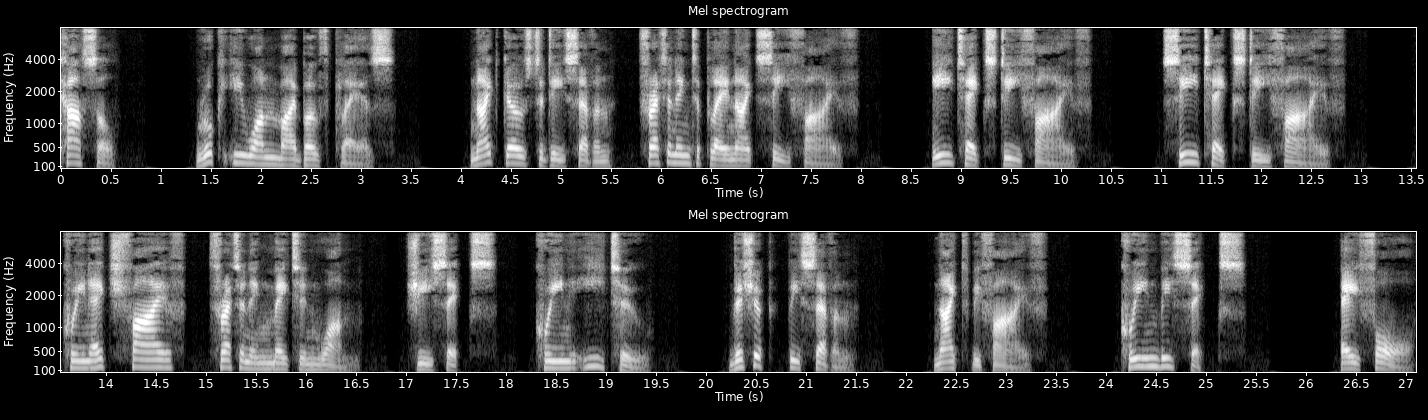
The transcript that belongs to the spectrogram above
Castle. Rook e1 by both players. Knight goes to d7, threatening to play knight c5. e takes d5 c takes d5. Queen h5, threatening mate in 1. g6, queen e2. Bishop b7. Knight b5. Queen b6. a4.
